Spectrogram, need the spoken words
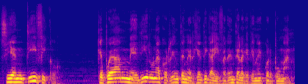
científico que pueda medir una corriente energética diferente a la que tiene el cuerpo humano.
